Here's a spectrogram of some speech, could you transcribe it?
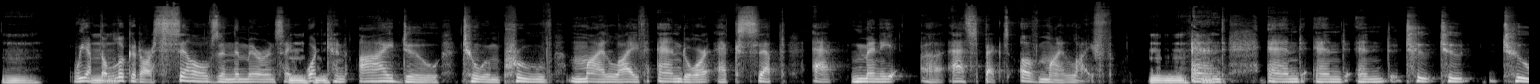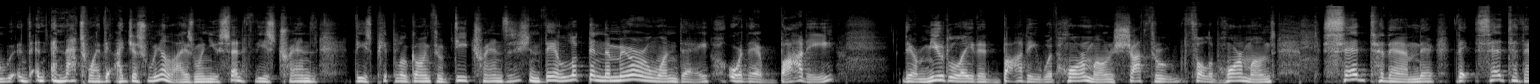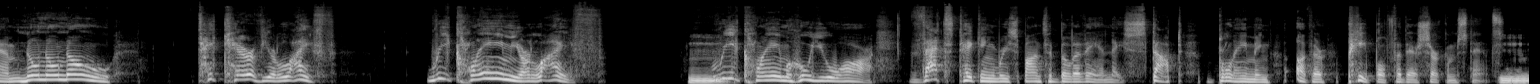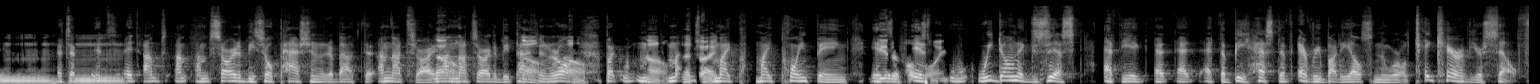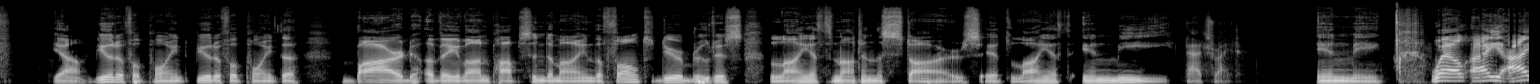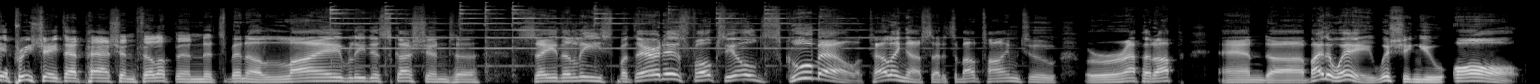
Mm. We have mm. to look at ourselves in the mirror and say, mm-hmm. what can I do to improve my life and or accept at many uh, aspects of my life? Mm-hmm. And, and, and, and to, to, to, and, and that's why I just realized when you said these trans, these people are going through detransition, they looked in the mirror one day or their body their mutilated body with hormones shot through full of hormones said to them they, they said to them no no no. Take care of your life. Reclaim your life mm. reclaim who you are that's taking responsibility, and they stopped blaming other people for their circumstance. Mm, it's a, mm. it's, it, I'm, I'm, I'm sorry to be so passionate about that. I'm not sorry. No, I'm not sorry to be passionate no, at all. No, but m- that's right. my, my point being is, is point. we don't exist at the, at, at, at the behest of everybody else in the world. Take care of yourself. Yeah, beautiful point. Beautiful point. The Bard of Avon pops into mind. The fault, dear Brutus, lieth not in the stars, it lieth in me. That's right. In me. Well, I, I appreciate that passion, Philip, and it's been a lively discussion to say the least. But there it is, folks, the old school bell telling us that it's about time to wrap it up. And uh, by the way, wishing you all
